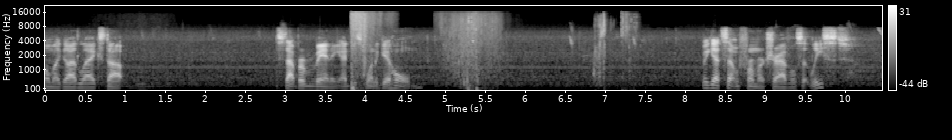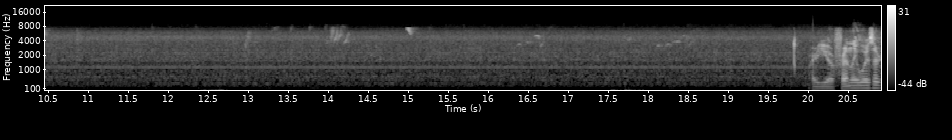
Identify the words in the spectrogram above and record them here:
Oh my god, lag, stop. Stop rubber banding. I just want to get home. We got something from our travels at least. Are you a friendly wizard?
